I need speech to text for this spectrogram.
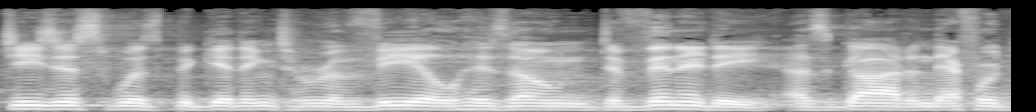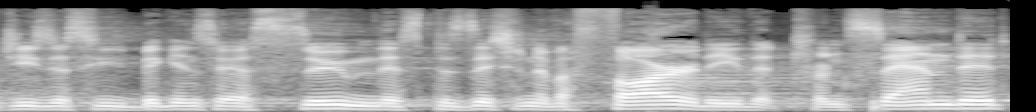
Jesus was beginning to reveal his own divinity as God, and therefore Jesus he begins to assume this position of authority that transcended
